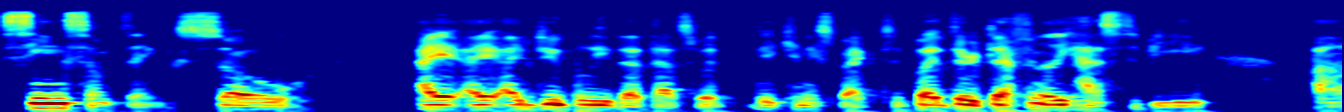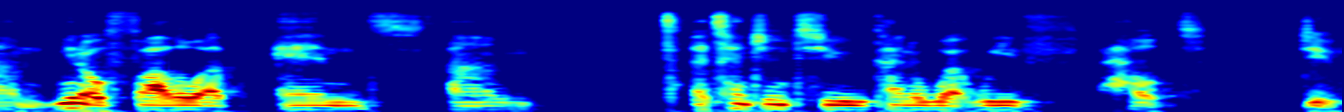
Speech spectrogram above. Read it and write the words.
seeing something. So I, I, I do believe that that's what they can expect, but there definitely has to be um, you know follow up and um, attention to kind of what we've helped do.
